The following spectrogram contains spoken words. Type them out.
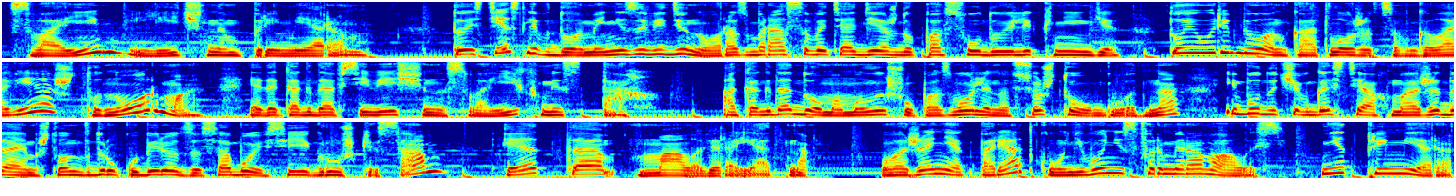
своим личным примером. То есть, если в доме не заведено разбрасывать одежду, посуду или книги, то и у ребенка отложится в голове, что норма – это когда все вещи на своих местах. А когда дома малышу позволено все что угодно, и будучи в гостях мы ожидаем, что он вдруг уберет за собой все игрушки сам, это маловероятно. Уважение к порядку у него не сформировалось. Нет примера,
